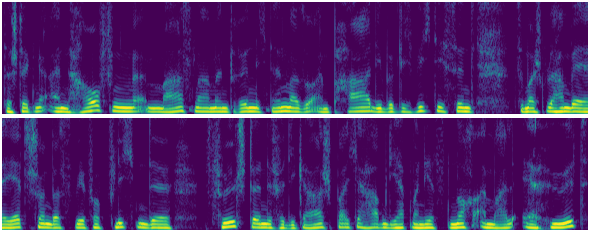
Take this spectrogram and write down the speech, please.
Da stecken ein Haufen Maßnahmen drin. Ich nenne mal so ein paar, die wirklich wichtig sind. Zum Beispiel haben wir ja jetzt schon, dass wir verpflichtende Füllstände für die Gasspeicher haben. Die hat man jetzt noch einmal erhöht.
